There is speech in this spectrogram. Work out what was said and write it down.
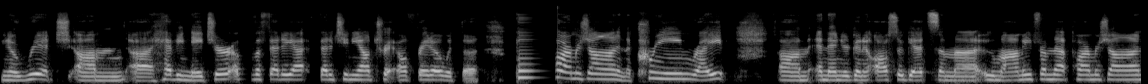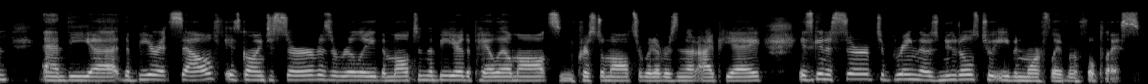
you know, rich, um, uh, heavy nature of a fettuccine alfredo with the parmesan and the cream, right? Um, and then you're going to also get some uh, umami from that parmesan, and the uh, the beer itself is going to serve as a really the malt in the beer, the pale ale malts and crystal malts or whatever's in that IPA is going to serve to bring those noodles to an even more flavorful place.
